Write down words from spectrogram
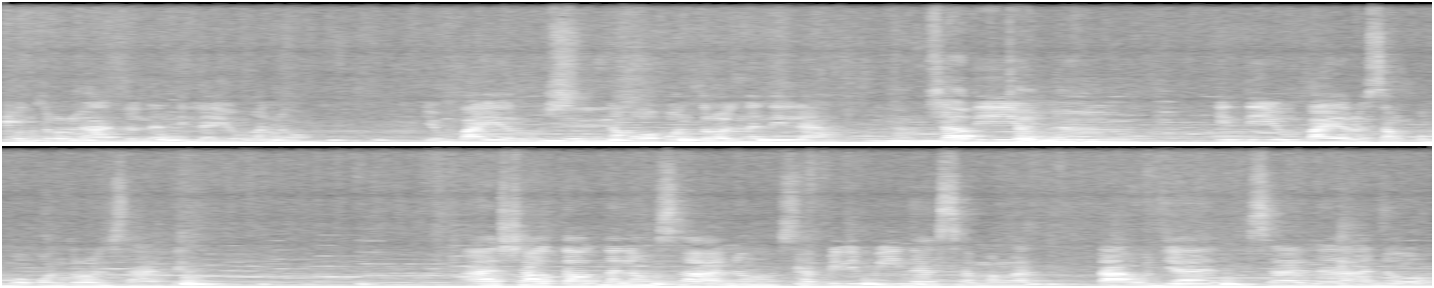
kontrolado na nila yung ano, yung virus, Yes. nakokontrol na nila. mm. Sa Hindi yung China. hindi yung virus ang kumokontrol sa atin. Ah, shout out na lang sa ano sa Pilipinas sa mga tao diyan. Sana ano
